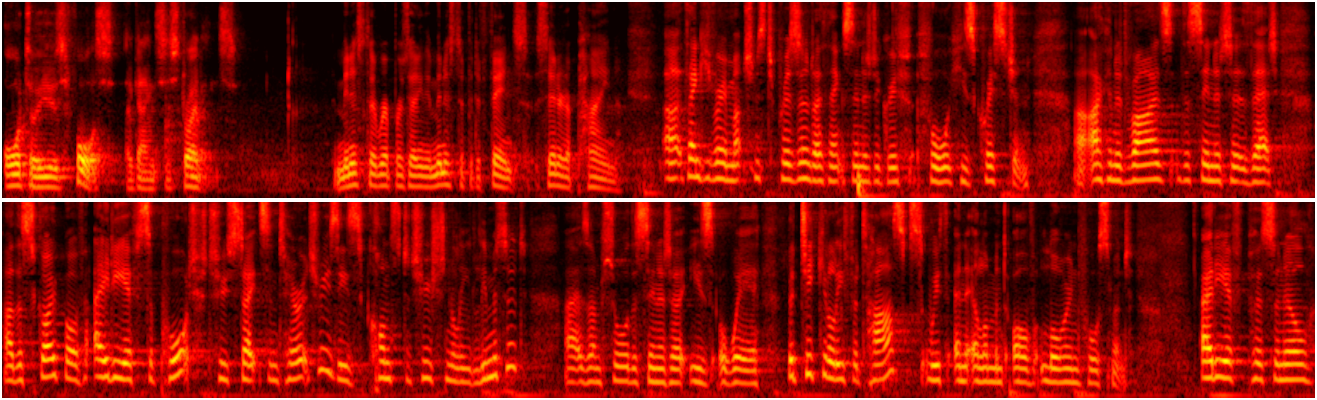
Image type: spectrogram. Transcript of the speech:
or to use force against Australians? The Minister representing the Minister for Defence, Senator Payne. Uh, thank you very much, Mr President. I thank Senator Griff for his question. Uh, I can advise the Senator that uh, the scope of ADF support to states and territories is constitutionally limited, uh, as I'm sure the Senator is aware, particularly for tasks with an element of law enforcement. ADF personnel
